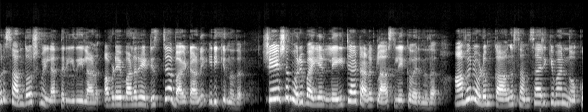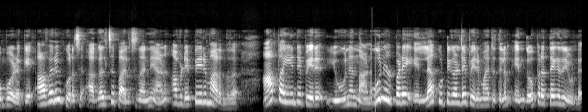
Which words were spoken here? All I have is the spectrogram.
ഒരു സന്തോഷമില്ലാത്ത രീതിയിലാണ് അവിടെ വളരെ ഡിസ്റ്റർബ് ആയിട്ടാണ് ഇരിക്കുന്നത്. ശേഷം ഒരു പയ്യൻ ലേറ്റ് ആയിട്ടാണ് ക്ലാസ്സിലേക്ക് വരുന്നത്. അവനോടും കാങ് സംസാരിക്കുവാൻ നോക്കുമ്പോഴൊക്കെ അവനും കുറച്ച് അകൽച്ച പാലിച്ചു തന്നെയാണ് അവിടെ പെരുമാറുന്നത്. ആ പയ്യന്റെ പേര് യൂൻ എന്നാണ്. യൂൻ ഉൾപ്പെടെ എല്ലാ കുട്ടികളുടെ പെരുമാറ്റത്തിലും എന്തോ പ്രത്യേകതയുണ്ട്.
